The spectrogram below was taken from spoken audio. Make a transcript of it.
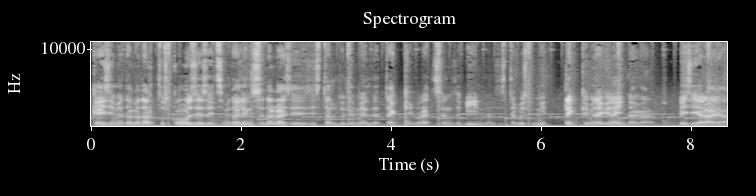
käisime taga Tartus koos ja sõitsime Tallinnasse tagasi ja siis tal tuli meelde, et äkki kurat, see on see piim ja siis ta kuskil mingit plekke midagi ei näinud, aga pesi ära ja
